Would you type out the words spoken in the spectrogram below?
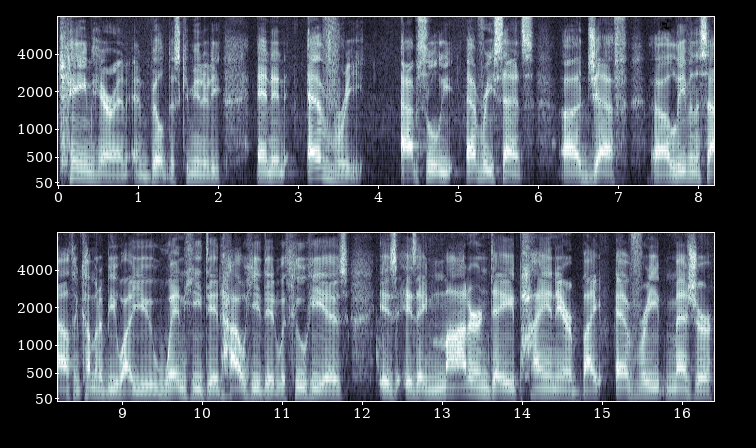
came here and, and built this community, and in every absolutely every sense. Uh, Jeff uh, leaving the South and coming to BYU when he did, how he did, with who he is, is is a modern day pioneer by every measure.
